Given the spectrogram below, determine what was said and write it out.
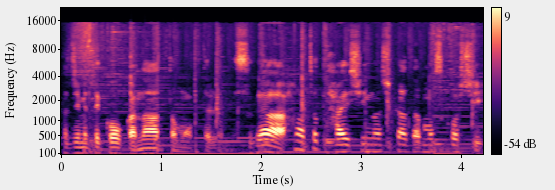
始めていこうかなと思ってるんですが、まあ、ちょっと配信の仕方も少し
